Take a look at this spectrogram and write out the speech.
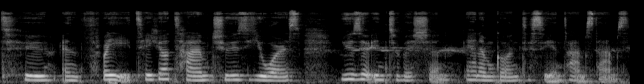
two, and three. Take your time, choose yours, use your intuition, and I'm going to see in timestamps.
